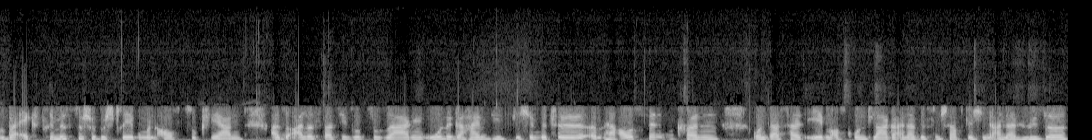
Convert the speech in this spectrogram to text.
über extremistische Bestrebungen aufzuklären. Also alles, was sie sozusagen ohne geheimdienstliche Mittel ähm, herausfinden können und das halt eben auf Grundlage einer wissenschaftlichen Analyse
